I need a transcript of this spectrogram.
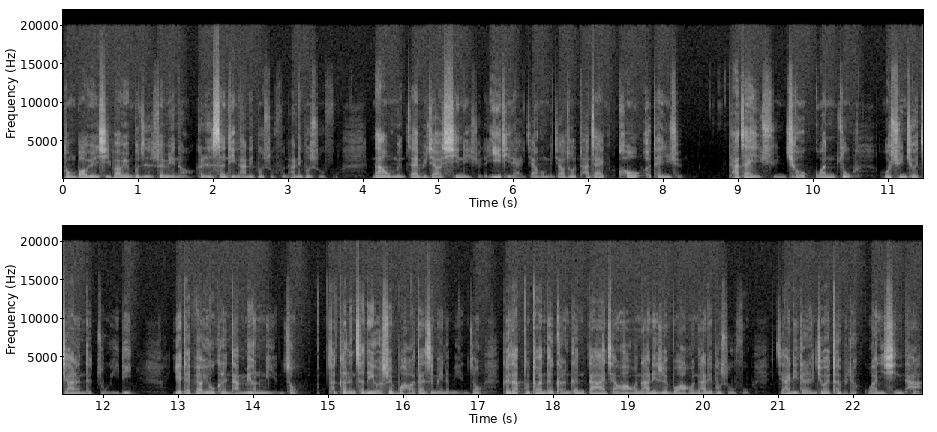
东抱怨西抱怨，不只是睡眠哦，可能身体哪里不舒服哪里不舒服。那我们在比较心理学的议题来讲，我们叫做他在 call attention。他在寻求关注或寻求家人的注意力，也代表有可能他没有那么严重，他可能真的有睡不好，但是没那么严重。可他不断的可能跟大家讲啊，我哪里睡不好，我哪里不舒服，家里的人就会特别的关心他。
